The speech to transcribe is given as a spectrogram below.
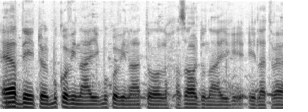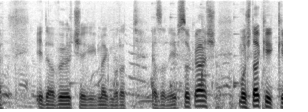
Erdélytől Bukovináig, Bukovinától az Aldunáig, illetve ide a völgységig megmaradt ez a népszokás. Most akik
